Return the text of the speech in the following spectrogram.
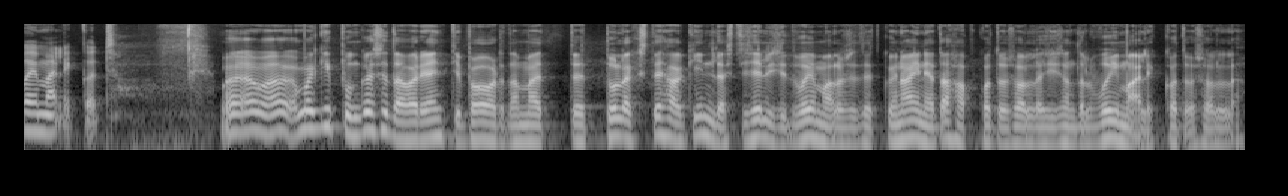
võimalikud ma, ma, ma kipun ka seda varianti pooldama, et, et tuleks teha kindlasti sellised võimalused, et kui naine tahab kodus olla, siis on tal võimalik kodus olla.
